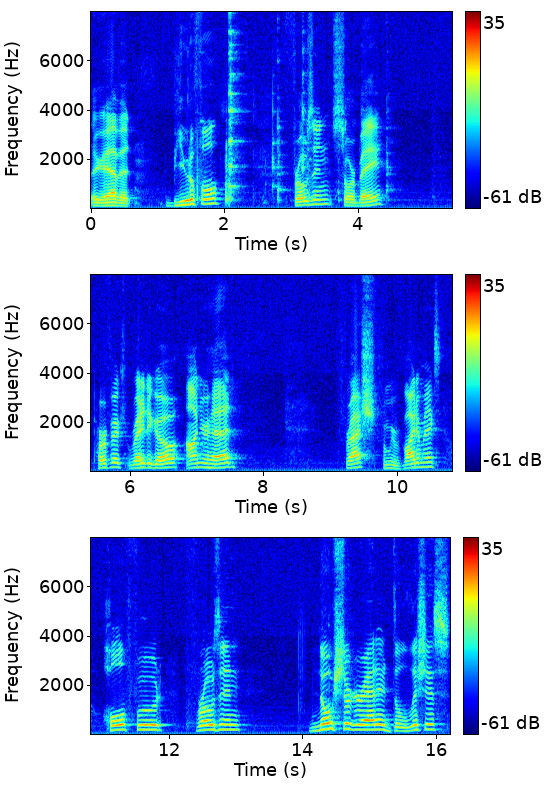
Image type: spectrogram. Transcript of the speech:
There you have it. Beautiful frozen sorbet. Perfect, ready to go on your head. Fresh from your Vitamix, whole food, frozen, no sugar added, delicious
